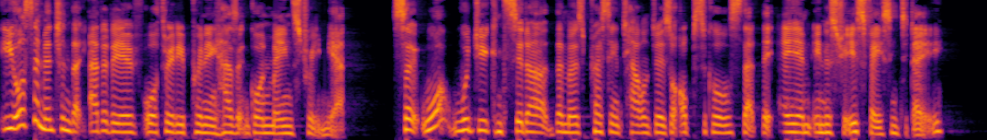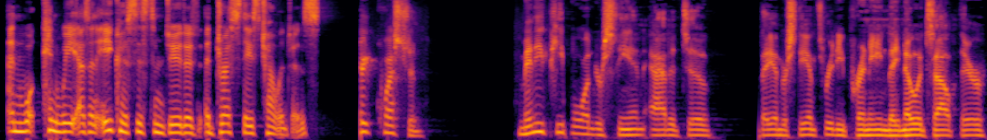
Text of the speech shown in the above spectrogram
You also mentioned that additive or 3D printing hasn't gone mainstream yet. So what would you consider the most pressing challenges or obstacles that the AM industry is facing today? And what can we as an ecosystem do to address these challenges? Great question. Many people understand additive. They understand 3D printing. They know it's out there.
